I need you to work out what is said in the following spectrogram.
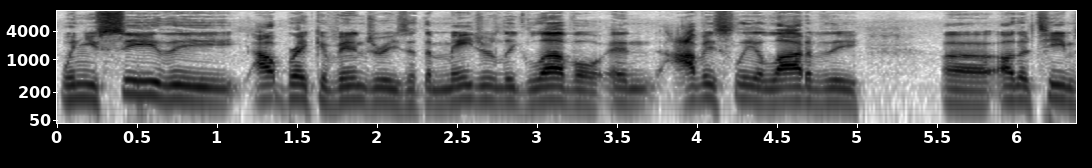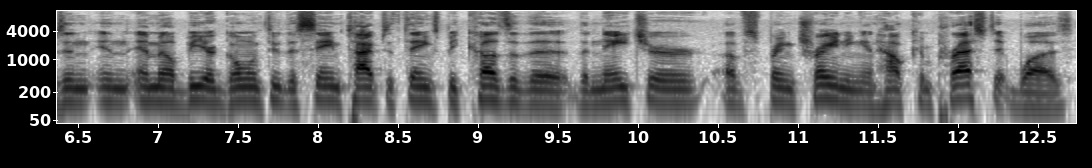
when you see the outbreak of injuries at the major league level, and obviously a lot of the uh, other teams in, in MLB are going through the same types of things because of the, the nature of spring training and how compressed it was.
